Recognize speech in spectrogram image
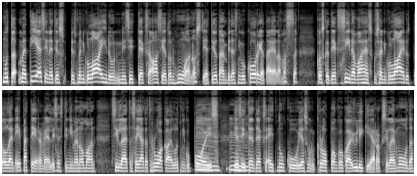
mutta mä tiesin, että jos, jos mä niinku laihdun, niin sitten asiat on huonosti, että jotain pitäisi niinku korjata elämässä. Koska tiedätkö, siinä vaiheessa, kun sä niinku laihdut tolleen epäterveellisesti nimenomaan sillä, että sä jätät ruokailut niinku pois mm, mm. ja sitten tiedätkö, et nukuu ja sun kroppa on koko ajan ylikierroksilla ja muuta,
